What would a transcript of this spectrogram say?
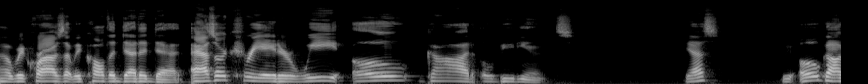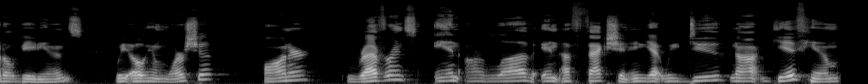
uh, requires that we call the debt a debt. As our Creator, we owe God obedience. Yes? We owe God obedience. We owe Him worship. honor, reverence, and our love and affection, and yet we do not give him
